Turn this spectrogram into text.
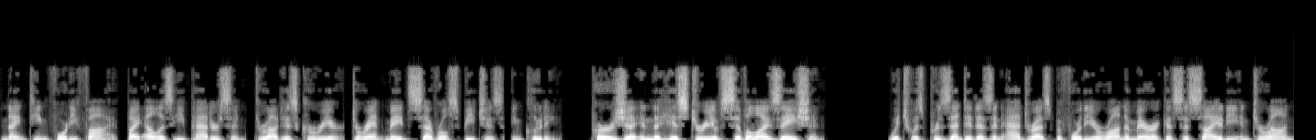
1945, by Ellis E. Patterson. Throughout his career, Durant made several speeches, including, Persia in the History of Civilization, which was presented as an address before the Iran-America Society in Tehran,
